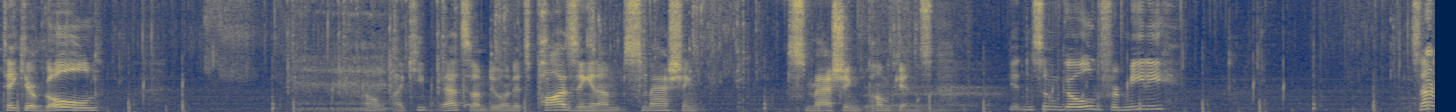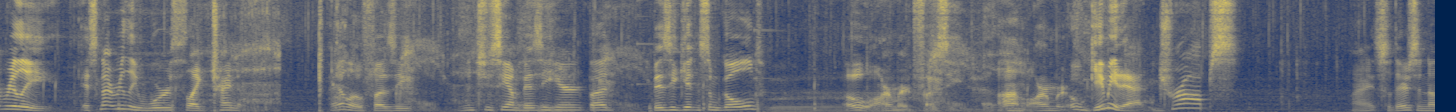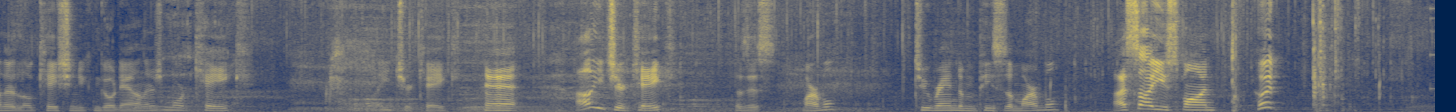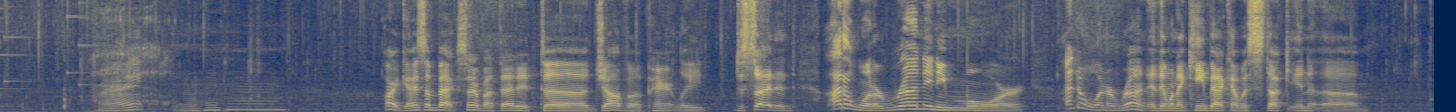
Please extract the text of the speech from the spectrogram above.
Take your gold. Oh, I keep... That's what I'm doing. It's pausing and I'm smashing... Smashing pumpkins. Getting some gold for meaty. It's not really... It's not really worth, like, trying to... Hello, Fuzzy. Didn't you see I'm busy here, bud? Busy getting some gold? Oh, armored Fuzzy. I'm armored. Oh, give me that. Drops. Alright, so there's another location you can go down. There's more cake. I'll eat your cake. I'll eat your cake. What is this? Marble? Two random pieces of marble? I saw you spawn. Hood. Alright. Mm -hmm. Alright guys, I'm back. Sorry about that. It uh, Java apparently decided I don't want to run anymore. I don't want to run. And then when I came back, I was stuck in um,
